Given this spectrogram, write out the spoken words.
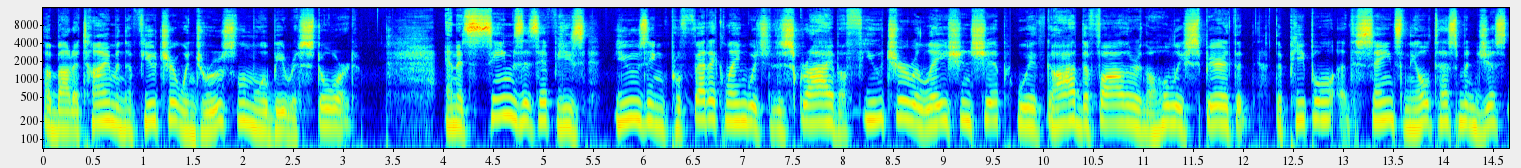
about a time in the future when Jerusalem will be restored. And it seems as if he's using prophetic language to describe a future relationship with God the Father and the Holy Spirit that the people, the saints in the Old Testament just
